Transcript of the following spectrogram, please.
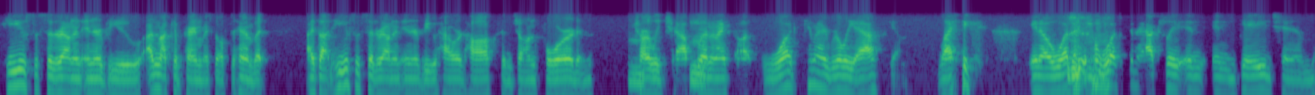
he used to sit around and interview. I'm not comparing myself to him, but I thought he used to sit around and interview Howard Hawks and John Ford and Mm. Charlie Chaplin, and I thought, what can I really ask him? Like, You know what what's going to actually in, engage him?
